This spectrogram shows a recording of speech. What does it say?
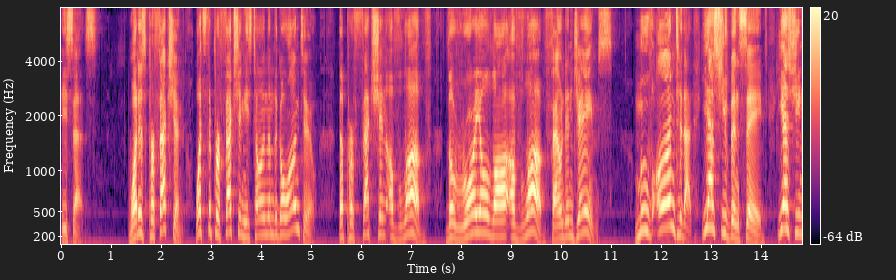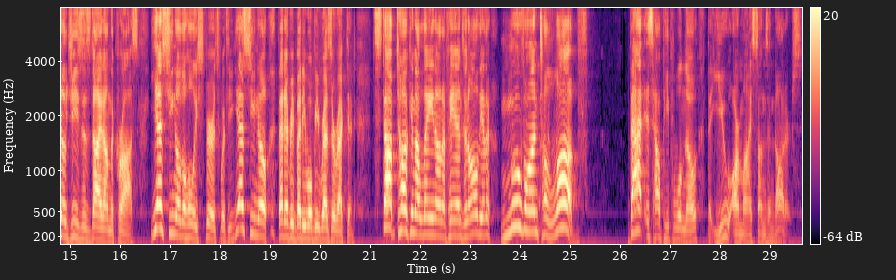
he says. What is perfection? What's the perfection he's telling them to go on to? The perfection of love the royal law of love found in James. Move on to that. Yes, you've been saved. Yes, you know Jesus died on the cross. Yes, you know the Holy Spirit's with you. Yes, you know that everybody will be resurrected. Stop talking about laying on of hands and all the other. Move on to love. That is how people will know that you are my sons and daughters,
